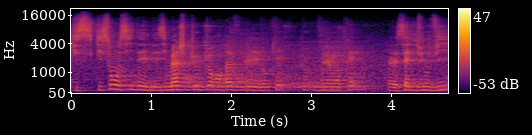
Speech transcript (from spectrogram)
qui, sont aussi des, images que, que, Randa voulait évoquer, que voulait montrer, celle d'une vie,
